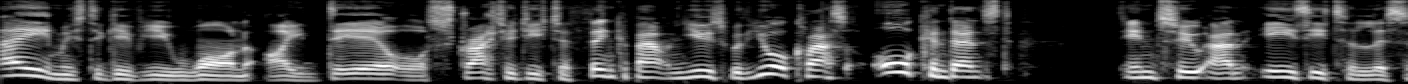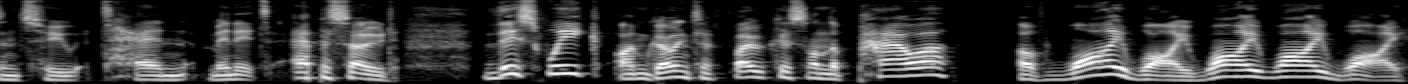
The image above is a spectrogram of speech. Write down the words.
aim is to give you one idea or strategy to think about and use with your class, all condensed into an easy to listen to 10 minute episode. This week, I'm going to focus on the power of why, why, why, why, why.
